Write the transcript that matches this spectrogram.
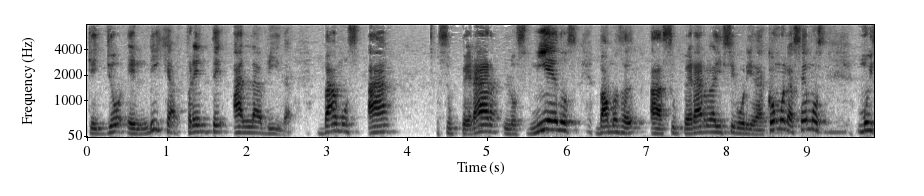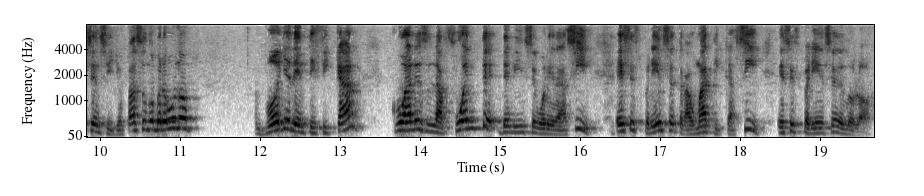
que yo elija frente a la vida. Vamos a superar los miedos, vamos a, superar la inseguridad. ¿Cómo lo hacemos? Muy sencillo. Paso número uno, voy a identificar cuál es la fuente de mi inseguridad. Sí, es experiencia traumática, sí, es experiencia de dolor.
